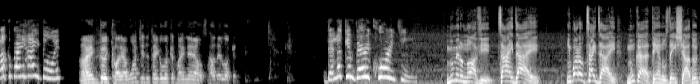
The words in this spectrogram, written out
Hi. Uncle Bernie, how you doing? I'm good, Cardi. I want you to take a look at my nails. How they looking? They're looking very quarantined. Número 9. Tie-dye. Embora o tie-dye nunca tenha nos deixado,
